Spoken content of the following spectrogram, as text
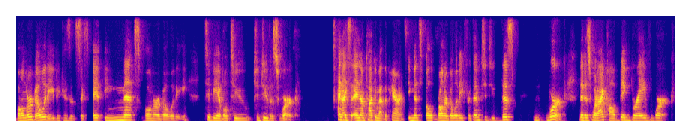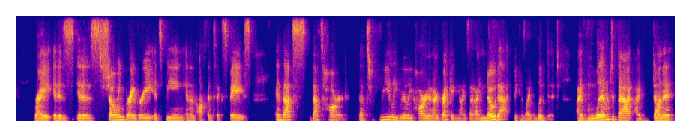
vulnerability because it's, it's immense vulnerability to be able to to do this work and i say and i'm talking about the parents immense vulnerability for them to do this work that is what I call big brave work, right? It is it is showing bravery, it's being in an authentic space. And that's that's hard. That's really really hard and I recognize that. I know that because I've lived it. I've mm-hmm. lived that. I've done it.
